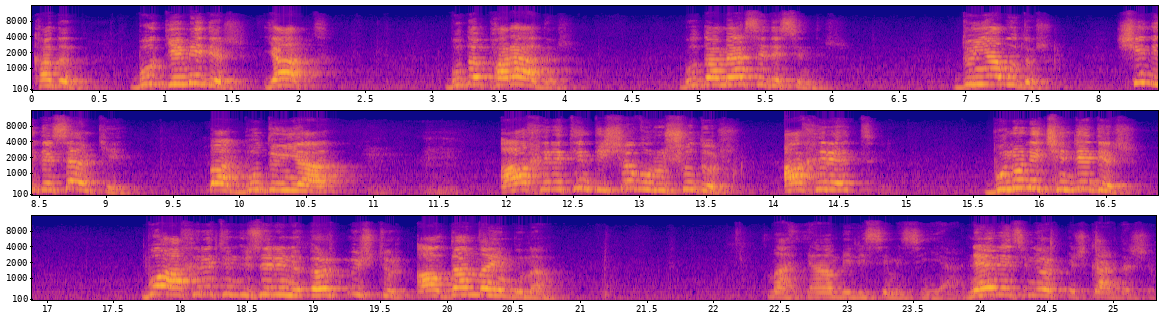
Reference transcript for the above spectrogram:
Kadın. Bu gemidir. Yat. Bu da paradır. Bu da Mercedes'indir. Dünya budur. Şimdi desem ki bak bu dünya ahiretin dişe vuruşudur. Ahiret bunun içindedir. Bu ahiretin üzerini örtmüştür. Aldanmayın buna. Manyağın birisi misin ya? Neresini örtmüş kardeşim?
